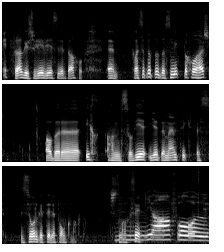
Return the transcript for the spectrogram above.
Die Frage ist, wie, wie es wird ankommen. Ähm, ich weiß nicht, ob du das mitbekommen hast, aber äh, ich habe so wie jeden Montag ein Sorgentelefon gemacht. Hast du das mal gesehen? Ja, voll.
